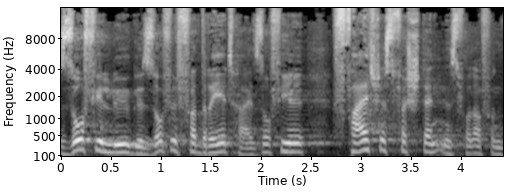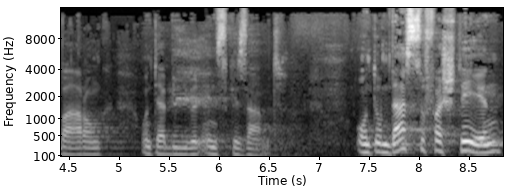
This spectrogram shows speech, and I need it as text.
So viel Lüge, so viel Verdrehtheit, so viel falsches Verständnis von Offenbarung und der Bibel insgesamt. Und um das zu verstehen,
